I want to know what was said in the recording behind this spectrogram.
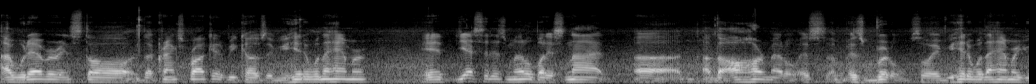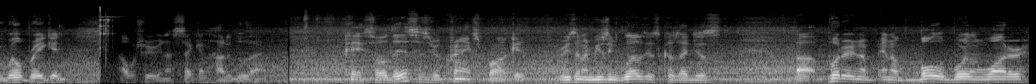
I would ever install the crank sprocket because if you hit it with a hammer, it yes it is metal, but it's not uh, the hard metal. It's it's brittle. So if you hit it with a hammer, you will break it. I will show you in a second how to do that. Okay, so this is your crank sprocket. The reason I'm using gloves is because I just uh, put it in a, in a bowl of boiling water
